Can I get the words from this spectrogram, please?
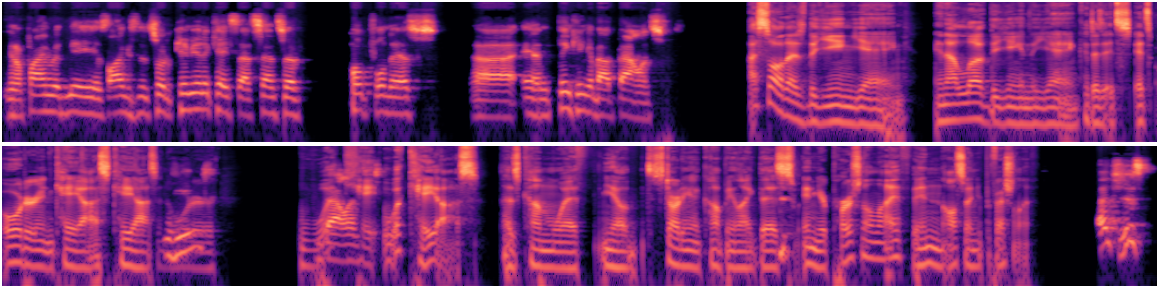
you know fine with me as long as it sort of communicates that sense of hopefulness uh, and thinking about balance. I saw it as the yin yang and I love the yin and the yang because it's it's order and chaos, chaos and mm-hmm. order. What cha- what chaos has come with you know starting a company like this in your personal life and also in your professional life? That's just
